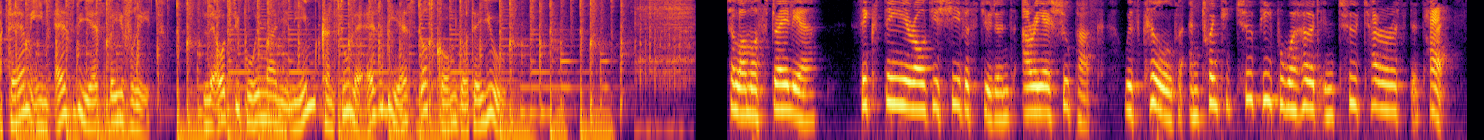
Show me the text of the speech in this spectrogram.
אתם עם SBS בעברית. לעוד סיפורים מעניינים, כנסו ל-sbs.com.au. Shalom Australia. 16-year-old yeshiva student Aryeh Shupak was killed and 22 people were hurt in two terrorist attacks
